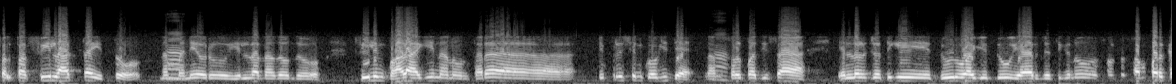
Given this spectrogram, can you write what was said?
ಸ್ವಲ್ಪ ಫೀಲ್ ಆಗ್ತಾ ಇತ್ತು. ನಮ್ ಮನೆಯವರು ಇಲ್ಲ ಅನ್ನೋದೊಂದು ಫೀಲಿಂಗ್ ಬಹಳ ಆಗಿ ನಾನು ಒಂಥರ ಡಿಪ್ರೆಷನ್ ಹೋಗಿದ್ದೆ. ನಾನು ಸ್ವಲ್ಪ ದಿವಸ ಎಲ್ಲರ ಜೊತೆಗೆ ದೂರವಾಗಿದ್ದು ಯಾರ ಜೊತೆಗೂ ಸ್ವಲ್ಪ ಸಂಪರ್ಕ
